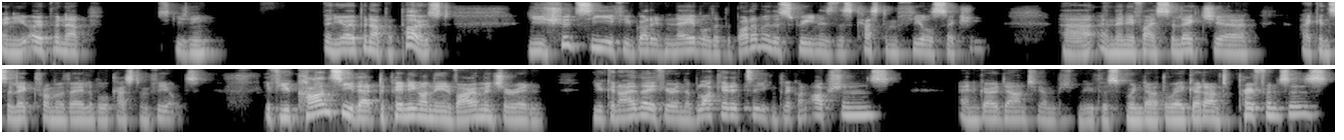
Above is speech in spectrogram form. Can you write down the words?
and you open up, excuse me, and you open up a post, you should see if you've got it enabled at the bottom of the screen is this custom fields section. Uh, and then if I select here, I can select from available custom fields. If you can't see that, depending on the environment you're in, you can either, if you're in the block editor, you can click on options and go down to, I'm just move this window out the way, go down to preferences,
